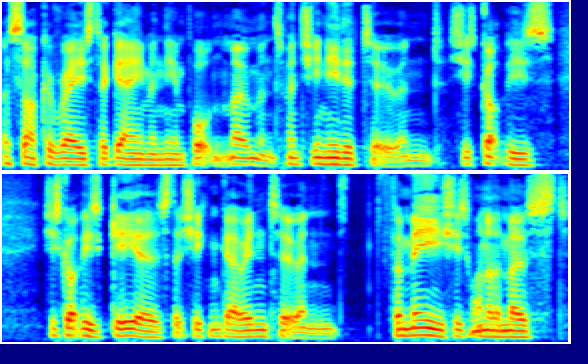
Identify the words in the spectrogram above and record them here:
Osaka raised her game in the important moments when she needed to, and she's got these she's got these gears that she can go into. And for me, she's one of the most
